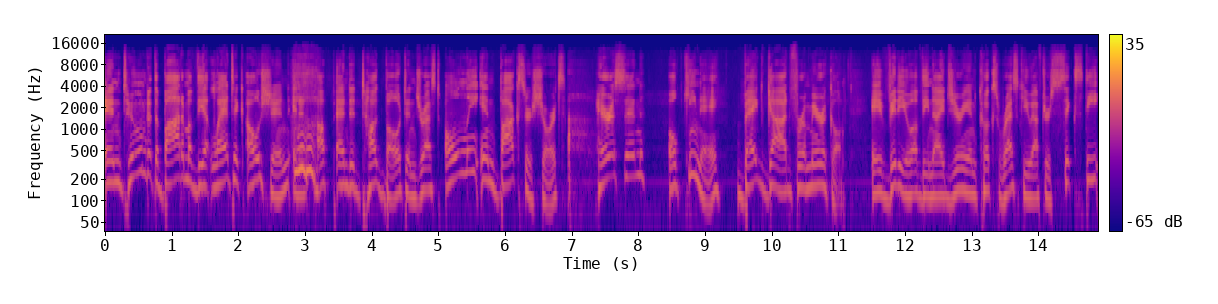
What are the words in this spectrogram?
Entombed at the bottom of the Atlantic Ocean in an upended tugboat and dressed only in boxer shorts, Harrison Okene begged God for a miracle. A video of the Nigerian cook's rescue after 60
